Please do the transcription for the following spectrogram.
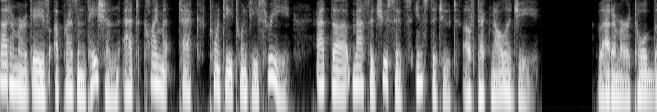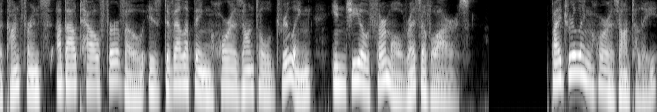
Latimer gave a presentation at Climate Tech 2023 at the Massachusetts Institute of Technology. Latimer told the conference about how Fervo is developing horizontal drilling in geothermal reservoirs. By drilling horizontally,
